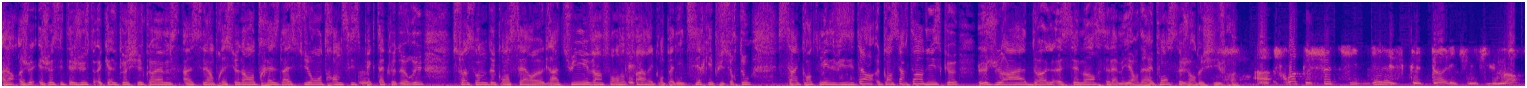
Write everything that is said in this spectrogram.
Alors, je vais, je vais citer juste quelques chiffres quand même assez impressionnants. 13 nations, 36 spectacles de rue, 62 concerts euh, gratuits, 20 fanfares et compagnies de cirque, et puis surtout 50 000 visiteurs. Quand certains disent que le Jura, Dole, c'est mort, c'est la meilleure des réponses, ce genre de chiffres. Ah, je crois que ceux qui disent que Dole est une ville morte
